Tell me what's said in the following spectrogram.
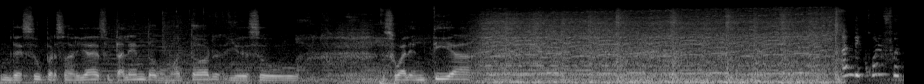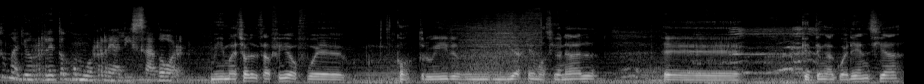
de su personalidad, de su talento como actor y de su, de su valentía. Andy, ¿cuál fue tu mayor reto como realizador? Mi mayor desafío fue construir un viaje emocional eh, que tenga coherencia,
